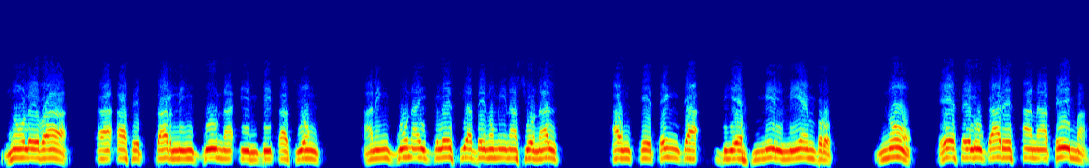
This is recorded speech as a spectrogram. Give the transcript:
no le va a aceptar ninguna invitación a ninguna iglesia denominacional, aunque tenga diez mil miembros. No, ese lugar es anatema.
